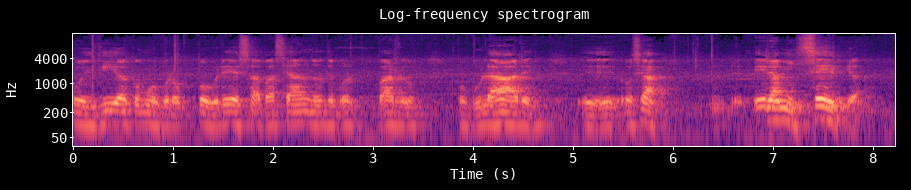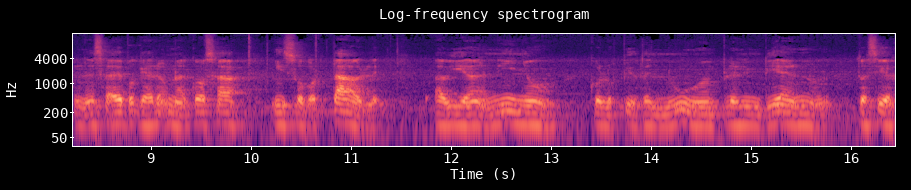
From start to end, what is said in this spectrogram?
hoy día como pobreza paseándote por barrios populares, eh, o sea, era miseria, en esa época era una cosa insoportable, había niños con los pies desnudos en pleno invierno, tú hacías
